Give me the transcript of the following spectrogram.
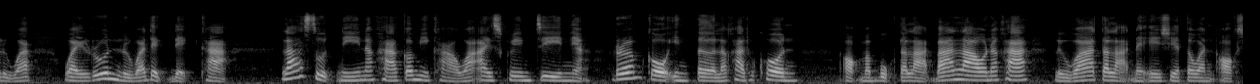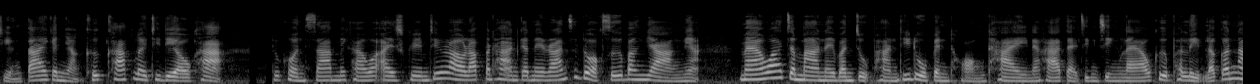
หรือว่าวัยรุ่นหรือว่าเด็กๆค่ะล่าสุดนี้นะคะก็มีข่าวว่าไอศครีมจีนเนี่ย เริ่มโกอินเตอร์แล้วค่ะทุกคน ออกมาบุกตลาดบ้านเรานะคะ หรือว่าตลาดในเอเชียตะวันออกเฉียงใต้กันอย่างคึกคักเลยทีเดียวค่ะ ทุกคนทราบไหมคะว่าไอศครีมที่เรารับประทานกันในร้านสะดวกซื้อบางอย่างเนี่ยแม้ว่าจะมาในบรรจุภัณฑ์ที่ดูเป็นของไทยนะคะ แต่จริงๆ แล้วคือผลิตแล้วก็น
